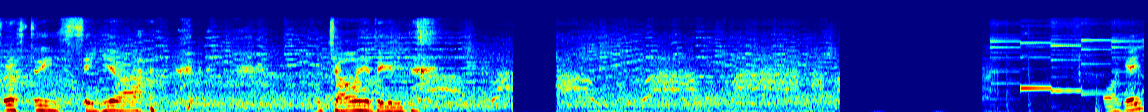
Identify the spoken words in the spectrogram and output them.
Frosty se lleva mucha odio te grita. Ok.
